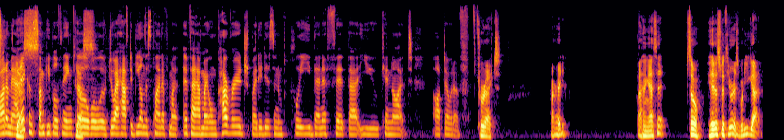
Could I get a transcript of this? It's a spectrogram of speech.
automatic, Yes. and some people think, Yes. "Oh, well, do I have to be on this plan if my if I have my own coverage?" But it is an employee benefit that you cannot opt out of. Correct. All right. I think that's it. So hit us with yours. What do you got?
